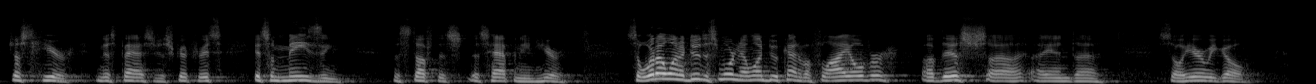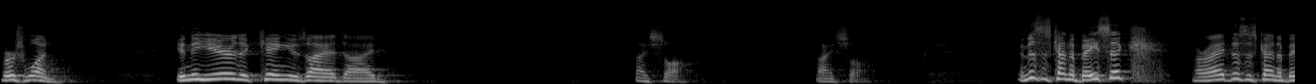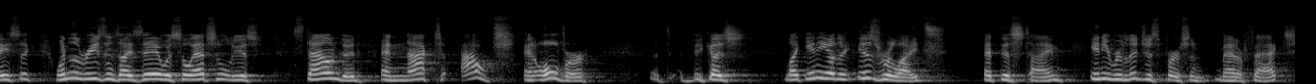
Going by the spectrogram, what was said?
just here in this passage of Scripture. It's, it's amazing the stuff that's, that's happening here. So, what I want to do this morning, I want to do kind of a flyover of this. Uh, and uh, so here we go. Verse 1 In the year that King Uzziah died, I saw. I saw. And this is kind of basic, all right? This is kind of basic. One of the reasons Isaiah was so absolutely astounded and knocked out and over, because like any other Israelite, at this time, any religious person, matter of fact.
